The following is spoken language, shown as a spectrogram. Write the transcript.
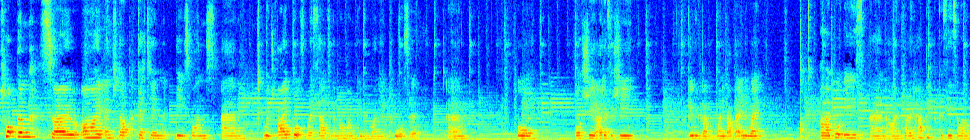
swap them. So I ended up getting these ones, um, which I bought for myself, and then my mum gave me money towards it, um, or or she I don't think she gave me the money back, but anyway. I bought these and I'm very happy because these are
